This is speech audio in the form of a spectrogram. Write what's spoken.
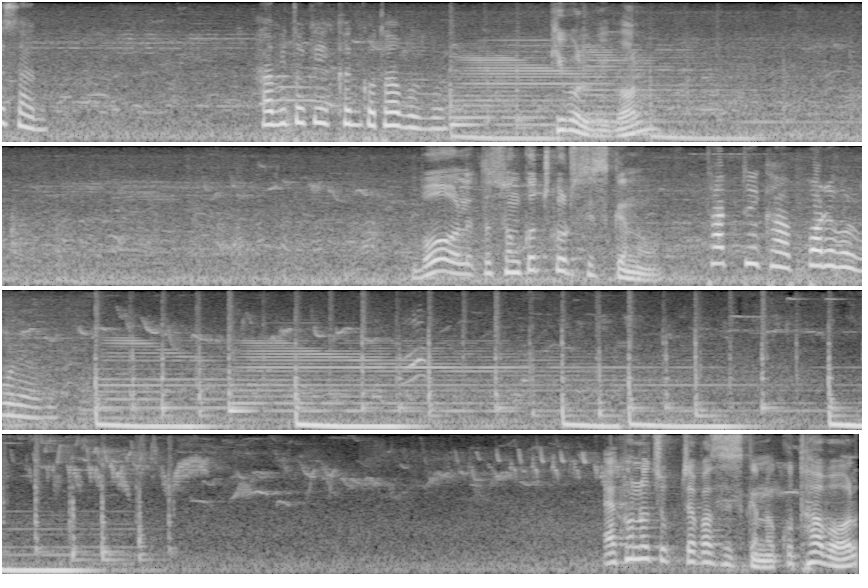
এ সান আমি তোকে এখান কথা বলব। কি বলবি বল। বল এত সংকোচ করছিস কেন? থাক তুই খা পরে বলব না আমি। এখনও চুপচাপ আছিস কেন? কোথা বল।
